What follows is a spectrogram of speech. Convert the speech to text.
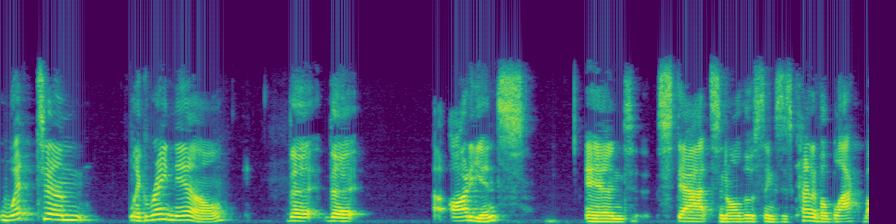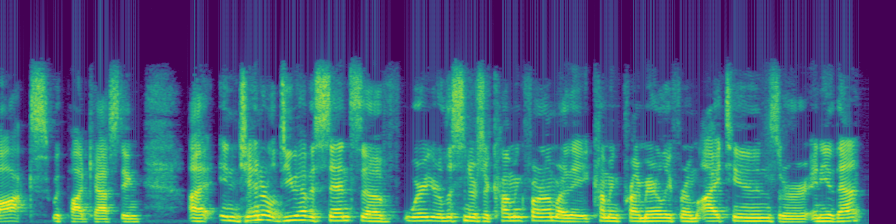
what um, like right now, the the audience and stats and all those things is kind of a black box with podcasting. Uh, in general, do you have a sense of where your listeners are coming from? Are they coming primarily from iTunes or any of that?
